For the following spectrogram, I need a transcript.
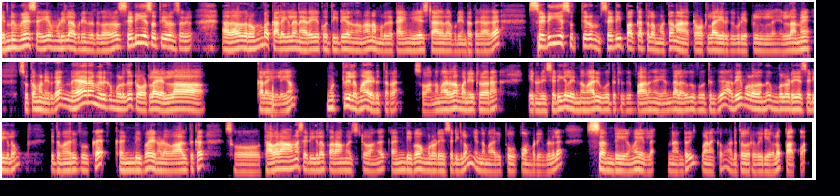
என்னுமே செய்ய முடியல அப்படின்றதுக்காக செடியை சுற்றிடும் சரி. அதாவது ரொம்ப கலைகளை நிறைய கொத்திக்கிட்டே இருந்தோம்னா நம்மளுக்கு டைம் வேஸ்ட் ஆகுது அப்படின்றதுக்காக செடியை சுற்றிடும் செடி பக்கத்தில் மட்டும் நான் டோட்டலாக இருக்கக்கூடிய பிள்ளைகளை எல்லாமே சுத்தம் பண்ணியிருக்கேன். நேரம் இருக்கும் பொழுது டோட்டலாக எல்லா கலைகளையும் முற்றிலுமாக எடுத்துடுறேன் ஸோ அந்த மாதிரி தான் பண்ணிட்டு வரேன். என்னுடைய செடிகள் இந்த மாதிரி பூத்துட்ருக்கு பாருங்கள் எந்த அளவுக்கு பூத்துருக்கு. அதே போல் வந்து உங்களுடைய செடிகளும் இந்த மாதிரி பூக்க கண்டிப்பாக என்னோடய வாழ்த்துக்கள். ஸோ தவறாமல் செடிகளை பராமரிச்சுட்டு வாங்க. கண்டிப்பாக உங்களுடைய செடிகளும் இந்த மாதிரி பூக்கும் அப்படின்றதுல சந்தேகமே இல்லை. நன்றி வணக்கம். அடுத்த ஒரு வீடியோவில் பார்க்கலாம்.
